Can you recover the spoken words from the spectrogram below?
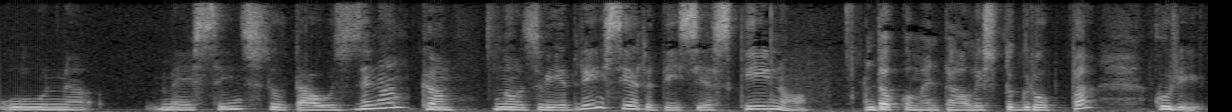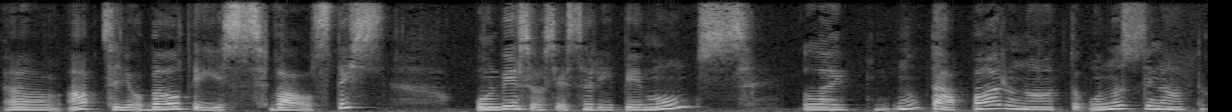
un uh, mēs institūtā uzzinām, ka no Zviedrijas ieradīsies kino dokumentālistu grupa, kuri uh, apceļo Baltijas valstis un viesosies arī pie mums, lai nu, tā pārunātu un uzzinātu,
